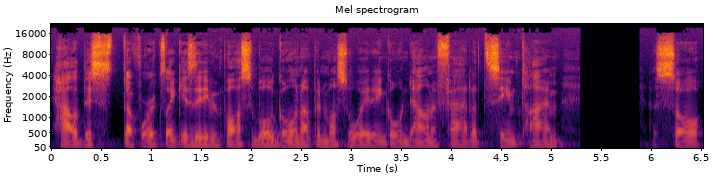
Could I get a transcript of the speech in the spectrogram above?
how this stuff works. Like, is it even possible going up in muscle weight and going down in fat at the same time? So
